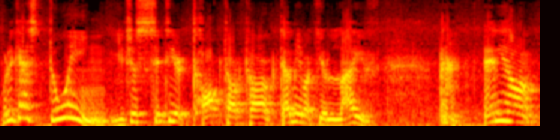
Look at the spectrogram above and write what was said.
what are you guys doing? You just sit here, talk, talk, talk. Tell me about your life. Anyhow,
